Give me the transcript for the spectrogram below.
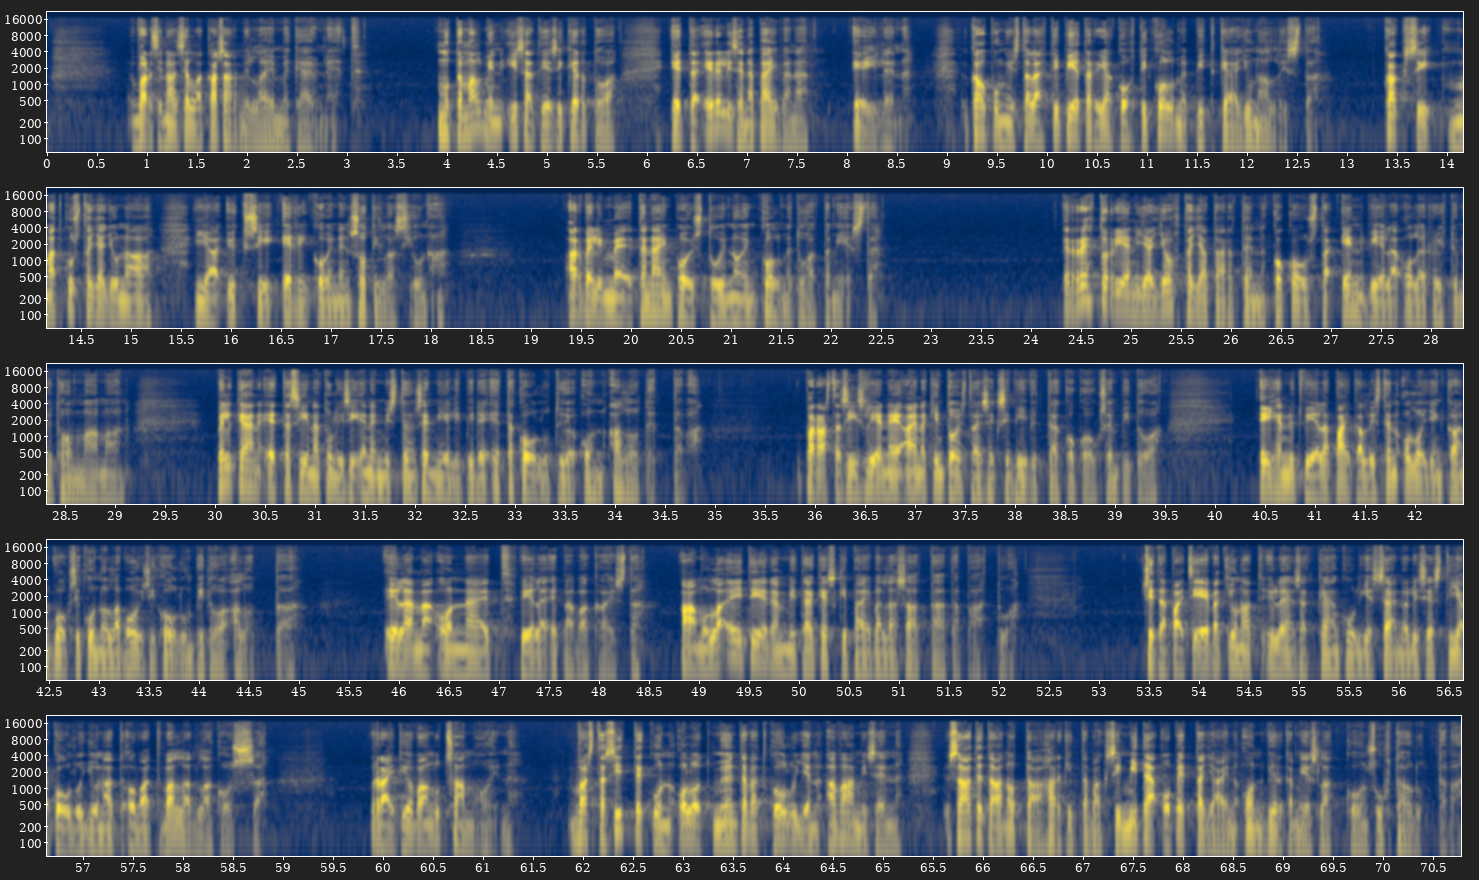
Varsinaisella kasarmilla emme käyneet. Mutta Malmin isä tiesi kertoa, että edellisenä päivänä, eilen – Kaupungista lähti Pietaria kohti kolme pitkää junallista. Kaksi matkustajajunaa ja yksi erikoinen sotilasjuna. Arvelimme, että näin poistui noin kolme tuhatta miestä. Rehtorien ja johtajatarten kokousta en vielä ole ryhtynyt hommaamaan. Pelkään, että siinä tulisi enemmistöön se mielipide, että koulutyö on aloitettava – Parasta siis lienee ainakin toistaiseksi viivyttää kokouksen pitoa. Eihän nyt vielä paikallisten olojenkaan vuoksi kunnolla voisi koulunpitoa aloittaa. Elämä on näet vielä epävakaista. Aamulla ei tiedä, mitä keskipäivällä saattaa tapahtua. Sitä paitsi eivät junat yleensäkään kulje säännöllisesti ja koulujunat ovat vallanlakossa. Raitiovaunut samoin. Vasta sitten, kun olot myöntävät koulujen avaamisen, saatetaan ottaa harkittavaksi, mitä opettajain on virkamieslakkoon suhtauduttava.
